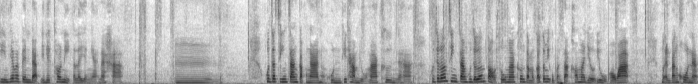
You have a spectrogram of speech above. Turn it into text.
กินที่มันเป็นแบบอิเล็กทรอนิกส์อะไรอย่างเงี้ยนะคะ อืม คุณจะจริงจังกับงานของคุณที่ทำอยู่มากขึ้นนะคะ คุณจะเริ่มจริงจัง คุณจะเริ่มต่อสู้มากขึ้น แต่มันก็จะมีอุปสรรคเข้ามาเยอะอยู่ เพราะว่าเหมือนบางคนอะ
